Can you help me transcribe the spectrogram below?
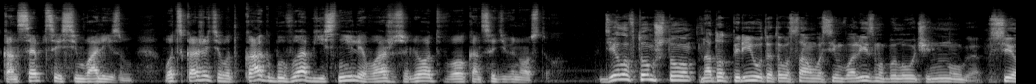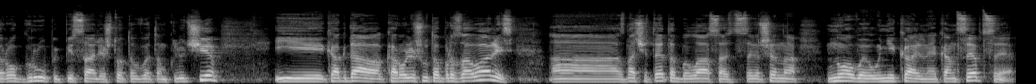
концепция символизм. Вот скажите, вот как бы вы объяснили ваш взлет в конце 90-х? Дело в том, что на тот период этого самого символизма было очень много. Все рок-группы писали что-то в этом ключе. И когда Король и Шут образовались, а, значит, это была совершенно новая уникальная концепция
